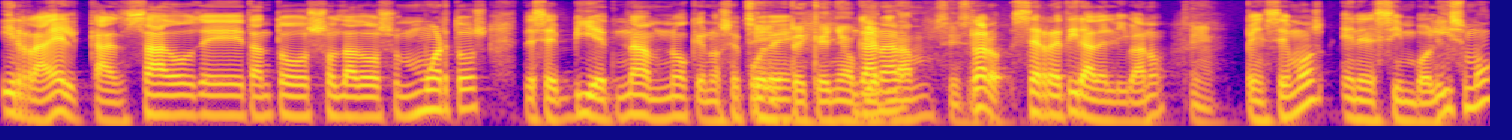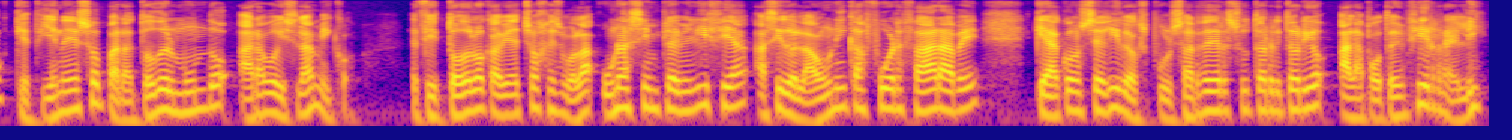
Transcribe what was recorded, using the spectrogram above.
Israel, cansado de tantos soldados muertos, de ese Vietnam ¿no? que no se Sí, puede pequeño ganar, Vietnam. Sí, sí. Claro, se retira del Líbano. Sí. Pensemos en el simbolismo que tiene eso para todo el mundo árabe-islámico. Es decir, todo lo que había hecho Hezbollah, una simple milicia, ha sido la única fuerza árabe que ha conseguido expulsar de su territorio a la potencia israelí.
